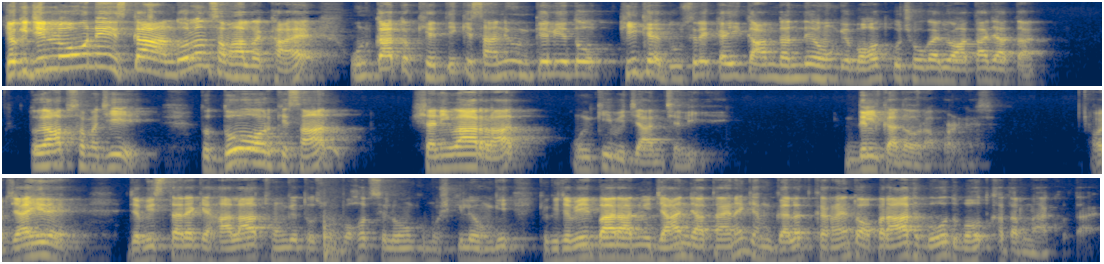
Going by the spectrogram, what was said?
क्योंकि जिन लोगों ने इसका आंदोलन संभाल रखा है, उनका तो खेती किसानी उनके लिए तो ठीक है, दूसरे कई काम धंधे होंगे, बहुत कुछ होगा जो आता जाता है। तो आप समझिए तो दो और किसान शनिवार रात उनकी भी जान चली गई, दिल का दौरा पड़ने से। और ज़ाहिर है, जब इस तरह के हालात होंगे तो उसमें बहुत से लोगों को मुश्किलें होंगी, क्योंकि जब एक बार आदमी जान जाता है ना कि हम गलत कर रहे हैं तो अपराध बोध बहुत खतरनाक होता है।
